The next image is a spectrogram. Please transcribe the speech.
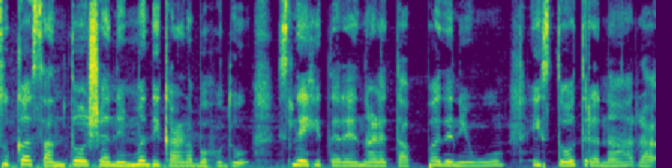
ಸುಖ, ಸಂತೋಷ, ನೆಮ್ಮದಿ ಕಾಣಬಹುದು. ಸ್ನೇಹಿತರೆ, ನಾಳೆ ತಪ್ಪದೆ ನೀವು ಈ ಸ್ತೋತ್ರನ ರಾ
